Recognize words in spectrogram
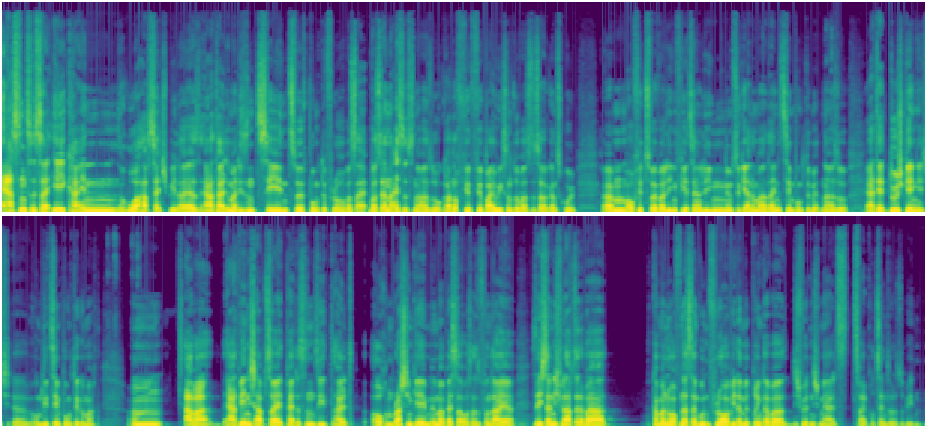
Erstens ist er eh kein hoher Upside-Spieler. Er, er, hat halt immer diesen 10, 12 Punkte Flow, was, was ja nice ist. Ne? Also gerade auch für, für Bi-Weeks und sowas ist er ganz cool. Ähm, auch für 12er-Ligen, 14er-Ligen nimmst du gerne mal deine 10 Punkte mit. Ne? Also er hat ja durchgängig äh, um die 10 Punkte gemacht. Ähm, aber er hat wenig Upside. Patterson sieht halt auch im Rushing-Game immer besser aus. Also von daher sehe ich da nicht viel Upside, aber kann man nur hoffen, dass er einen guten Floor wieder mitbringt. Aber ich würde nicht mehr als 2% oder so bieten.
